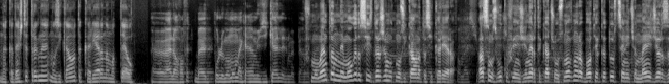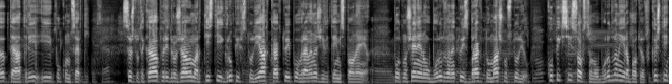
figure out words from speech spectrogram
На къде ще тръгне музикалната кариера на Матео? Permet... В момента не мога да се издържам от музикалната си кариера. Аз съм звуков инженер, така че основно работя като сценичен менеджер за театри и по концерти. Също така придружавам артисти и групи в студиях, както и по време на живите им изпълнения. По отношение на оборудването избрах домашно студио. Купих си собствено оборудване и работя от вкъщи,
